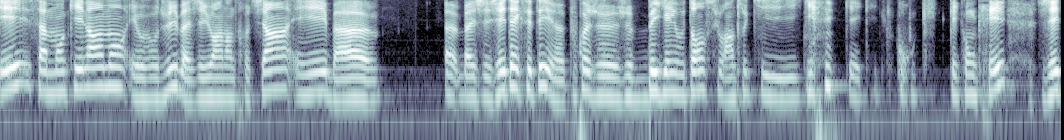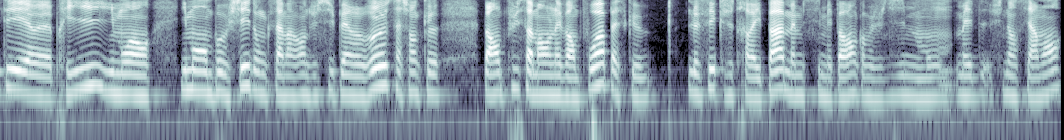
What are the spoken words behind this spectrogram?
Et ça me manquait énormément. Et aujourd'hui, bah, j'ai eu un entretien et bah euh, bah, j'ai été accepté. Euh, pourquoi je, je, bégaye autant sur un truc qui, est concret? J'ai été euh, pris, ils m'ont embauché, donc ça m'a rendu super heureux, sachant que bah, en plus ça m'a enlevé un poids parce que le fait que je travaille pas, même si mes parents, comme je dis, m'aident financièrement,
